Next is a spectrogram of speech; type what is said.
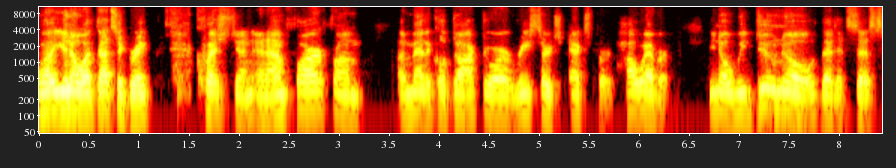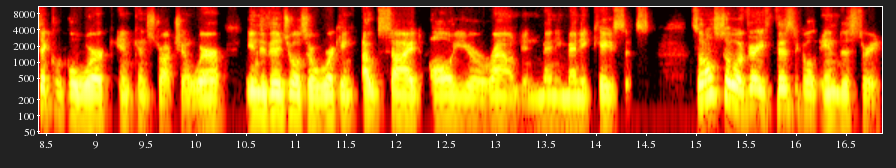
Well, you know what? That's a great question. And I'm far from a medical doctor or a research expert. However, you know, we do know that it's a cyclical work in construction where individuals are working outside all year round in many, many cases. It's also a very physical industry.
